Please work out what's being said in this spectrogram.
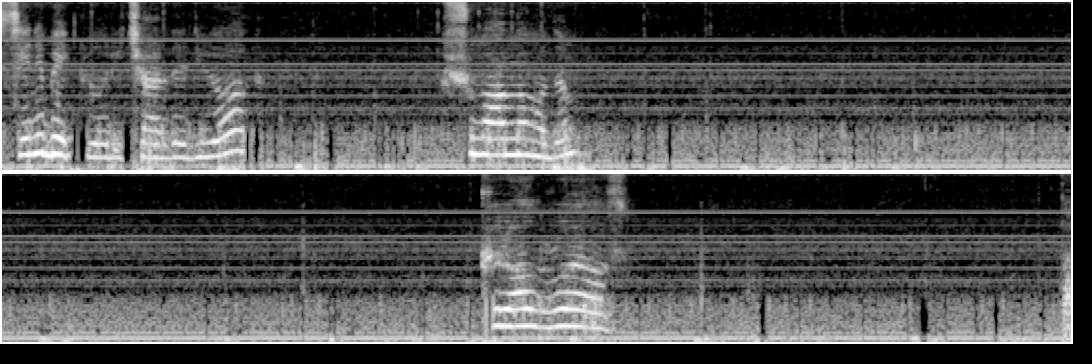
seni bekliyor içeride diyor. Şunu anlamadım. Kral Royals. Bu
